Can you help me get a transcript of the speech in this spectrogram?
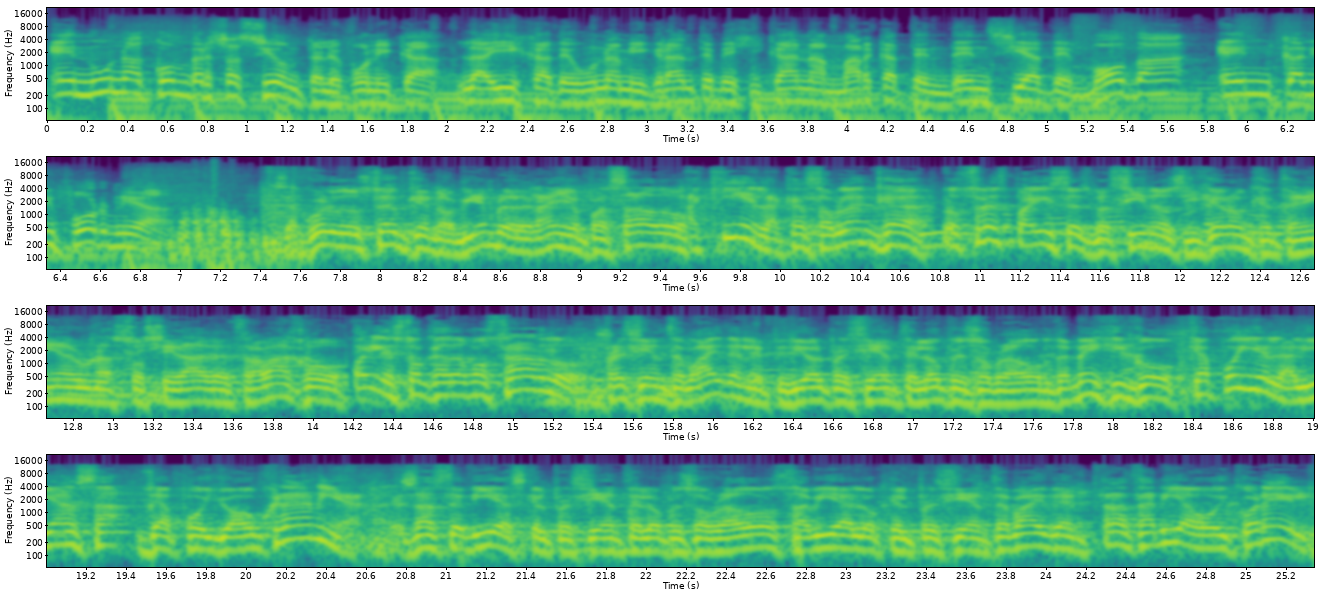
en una conversación telefónica. La hija de una migrante mexicana marca tendencia de moda en California. ¿Se acuerda usted que en noviembre del año pasado, aquí en la Casa Blanca, los tres países vecinos dijeron que tenían una sociedad de trabajo? Hoy les toca demostrarlo. El presidente Biden le pidió al presidente López Obrador de México que apoye la alianza de apoyo a Ucrania. Es hace días que el presidente López Obrador sabía lo que el presidente Biden trataría hoy con él.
